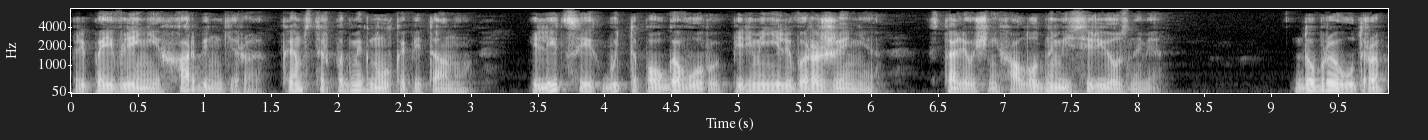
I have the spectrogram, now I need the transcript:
При появлении Харбингера Кемстер подмигнул капитану, и лица их, будто по уговору, переменили выражение, стали очень холодными и серьезными. «Доброе утро»,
